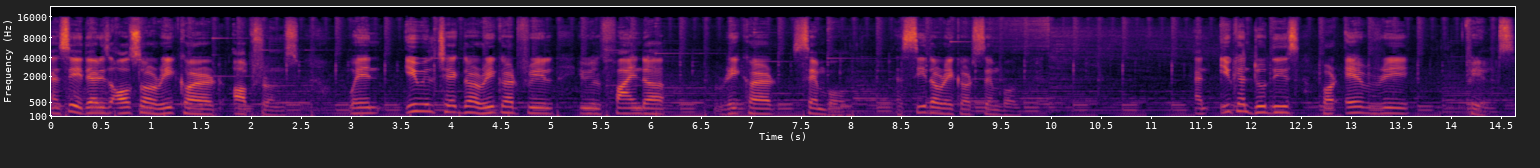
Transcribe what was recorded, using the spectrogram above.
And see there is also required options. When you will check the required field you will find a required symbol and see the required symbol. And you can do this for every fields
